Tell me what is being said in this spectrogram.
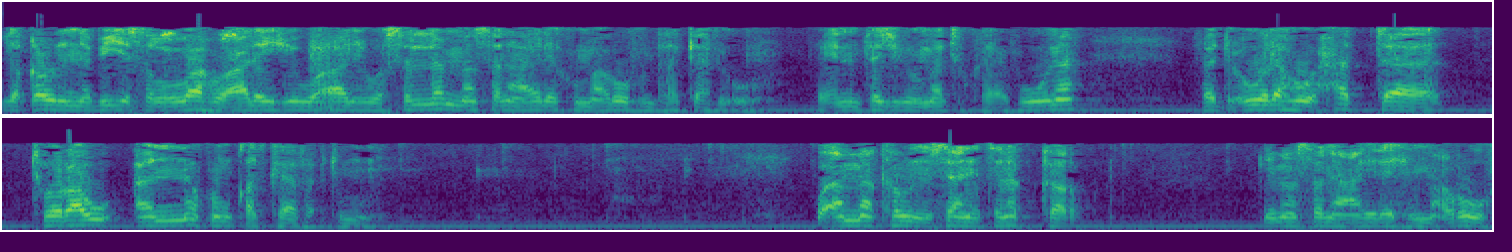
لقول النبي صلى الله عليه وآله وسلم من صنع إليكم معروفا فكافئوه فإن لم تجدوا ما تكافئونه فادعوا له حتى تروا أنكم قد كافأتموه. وأما كون الإنسان يتنكر لمن صنع إليه المعروف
